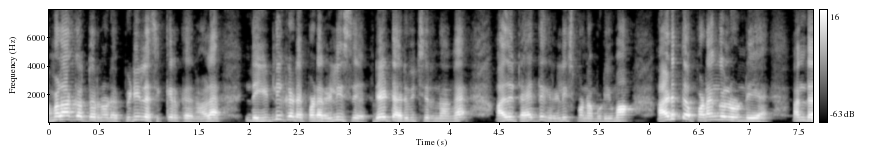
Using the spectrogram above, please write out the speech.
அமலாக்கத்துறையினுடைய பிடியில் சிக்கிருக்கிறதுனால இந்த இட்லி கடை படம் ரிலீஸ் டேட் அறிவிச்சிருந்தாங்க. அது டயத்துக்கு ரிலீஸ் பண்ண முடியுமா? அடுத்த படங்களுடைய அந்த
